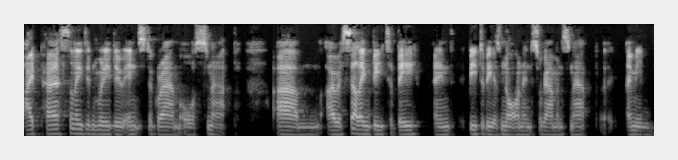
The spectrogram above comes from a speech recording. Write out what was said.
I personally didn't really do Instagram or Snap. Um, I was selling B2B, and B2B is not on Instagram and Snap. I mean,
